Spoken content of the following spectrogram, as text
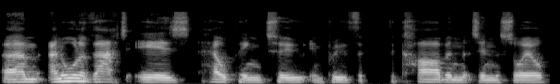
um, and all of that is helping to improve the, the carbon that's in the soil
